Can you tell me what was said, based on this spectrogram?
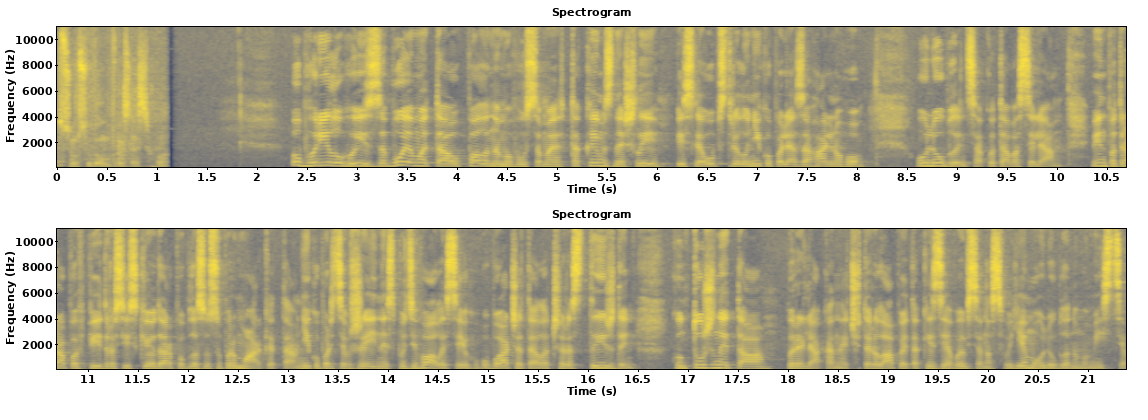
в цьому судовому процесі. Обгорілого із забоями та опаленими вусами. Таким знайшли після обстрілу Нікополя загального улюбленця кота Василя. Він потрапив під російський удар поблизу супермаркета. Нікопольці вже й не сподівалися його побачити, але через тиждень контужений та переляканий чотирилапий таки з'явився на своєму улюбленому місці.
